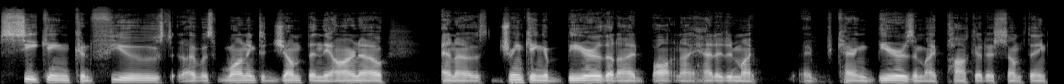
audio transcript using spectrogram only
seeking, confused. I was wanting to jump in the Arno, and I was drinking a beer that I had bought, and I had it in my, uh, carrying beers in my pocket or something.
